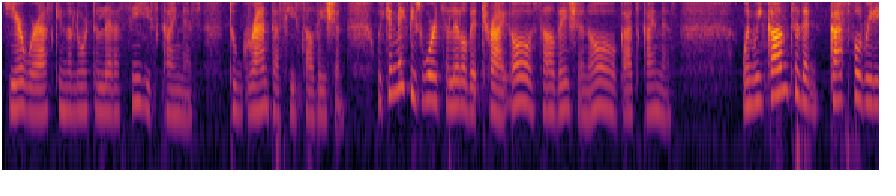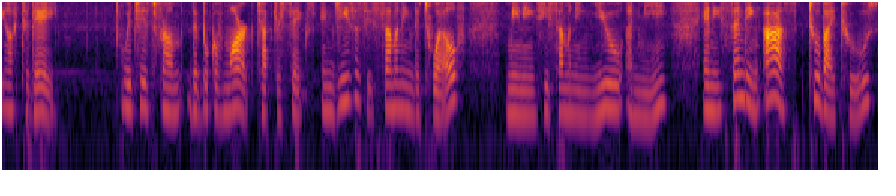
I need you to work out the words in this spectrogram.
Here we're asking the Lord to let us see his kindness, to grant us his salvation. We can make these words a little bit trite. Oh, salvation. Oh, God's kindness. When we come to the gospel reading of today, which is from the book of Mark, chapter 6. And Jesus is summoning the 12, meaning he's summoning you and me, and he's sending us two by twos,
